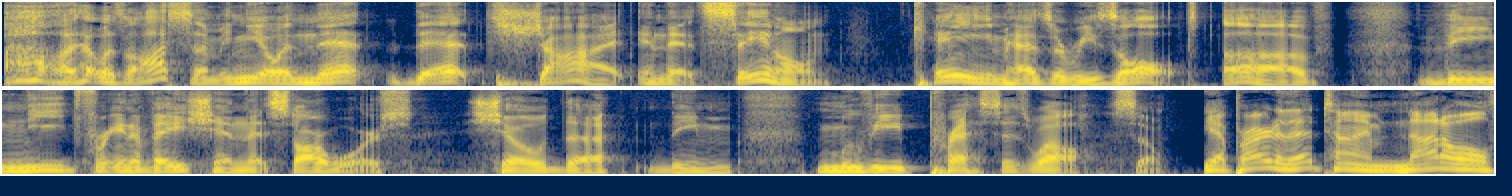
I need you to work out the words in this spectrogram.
oh, that was awesome. And, you know, and that, that shot and that sound came as a result of the need for innovation that Star Wars showed the, the movie press as well. So. Yeah, prior to that time, not all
